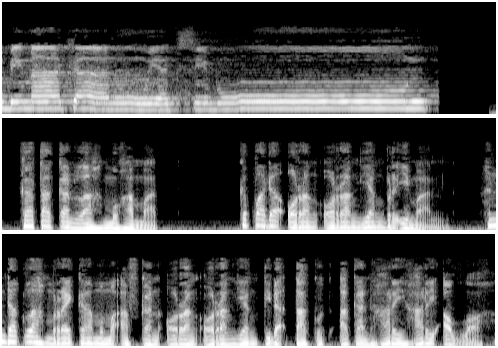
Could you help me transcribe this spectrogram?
بما كانوا يكسبون Katakanlah Muhammad kepada orang-orang yang beriman, hendaklah mereka memaafkan orang-orang yang tidak takut akan hari-hari Allah,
